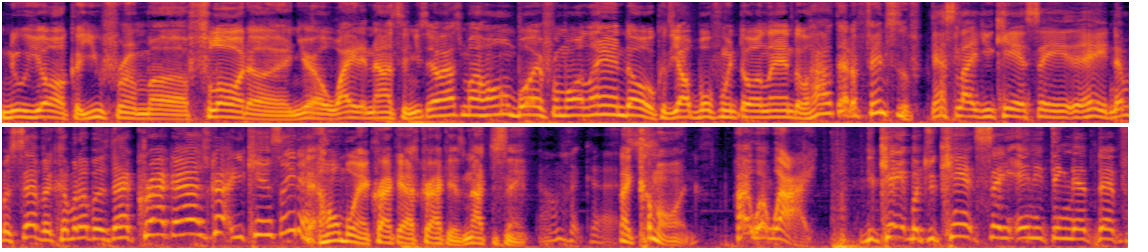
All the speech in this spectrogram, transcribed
New York or you from uh, Florida and you're a white announcer and you say, "Oh, that's my homeboy from Orlando," because y'all both went to Orlando. How's that offensive? That's like you can't say, "Hey, number seven coming up is that crack ass crack." You can't say That that. homeboy and crack ass crack is not the same. Oh my god. Like, come on. Why? Why? why? You can't, but you can't say anything that that.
